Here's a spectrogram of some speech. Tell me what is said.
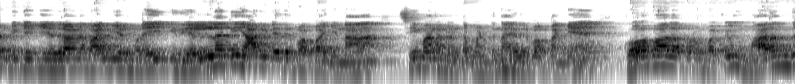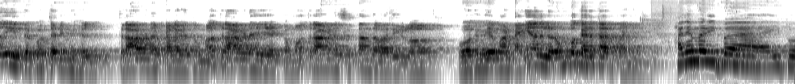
நம்பிக்கைக்கு எதிரான வாழ்வியல் முறை இது எல்லாத்தையும் யார்கிட்ட எதிர்பார்ப்பாங்கன்னா சீமானன்ட்ட மட்டும்தான் எதிர்பார்ப்பாங்க. கோபாலபுரம் பக்கம் மறந்து இந்த கொத்தடிமைகள் திராவிட கழகத்தமோ திராவிட இயக்கமோ திராவிட சித்தாந்தவாதிகளோ போகவே மாட்டாங்க. அதில் ரொம்ப கருத்தாக இருப்பாங்க. அதே மாதிரி இப்போ இப்போ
